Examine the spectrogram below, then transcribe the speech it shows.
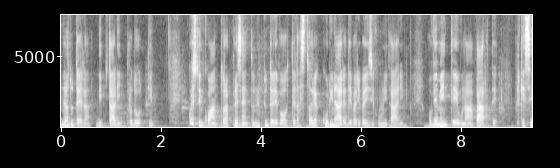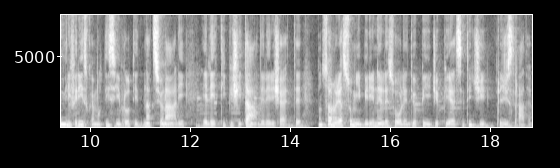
nella tutela di tali prodotti. Questo in quanto rappresentano il più delle volte la storia culinaria dei vari paesi comunitari. Ovviamente una parte, perché se mi riferisco ai moltissimi prodotti nazionali e le tipicità delle ricette non sono riassumibili nelle sole DOP, GPS e TG registrate.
